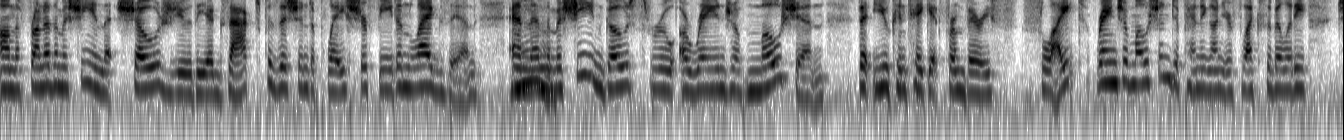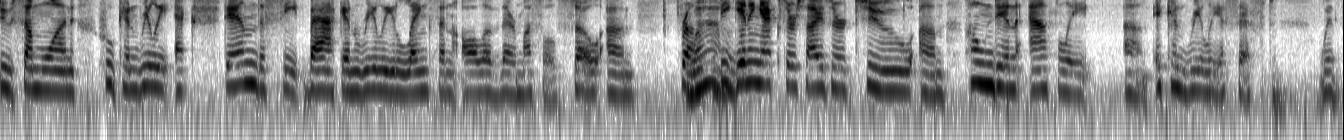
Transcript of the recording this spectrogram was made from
on the front of the machine that shows you the exact position to place your feet and legs in. And then the machine goes through a range of motion that you can take it from very slight range of motion, depending on your flexibility, to someone who can really extend the seat back and really lengthen all of their muscles. So, um, from Wow. beginning exerciser to um, honed in athlete, um, it can really assist with,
